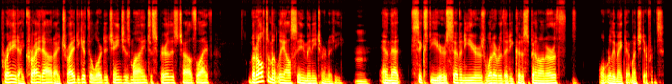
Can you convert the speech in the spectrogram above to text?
prayed, I cried out, I tried to get the Lord to change his mind to spare this child's life. But ultimately, I'll see him in eternity. Mm. And that 60 years, 70 years, whatever that he could have spent on earth won't really make that much difference.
